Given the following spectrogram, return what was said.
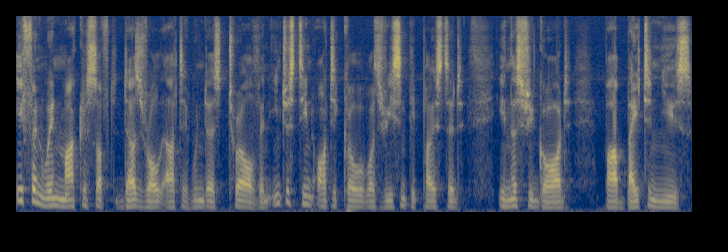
if and when Microsoft does roll out a Windows 12, an interesting article was recently posted in this regard by Beta News.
